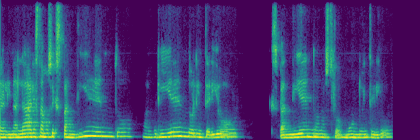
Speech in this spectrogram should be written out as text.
Al inhalar estamos expandiendo, abriendo el interior, expandiendo nuestro mundo interior.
